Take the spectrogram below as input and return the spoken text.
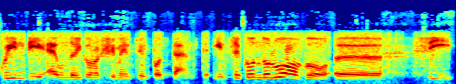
Quindi è un riconoscimento importante. In secondo luogo eh, si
